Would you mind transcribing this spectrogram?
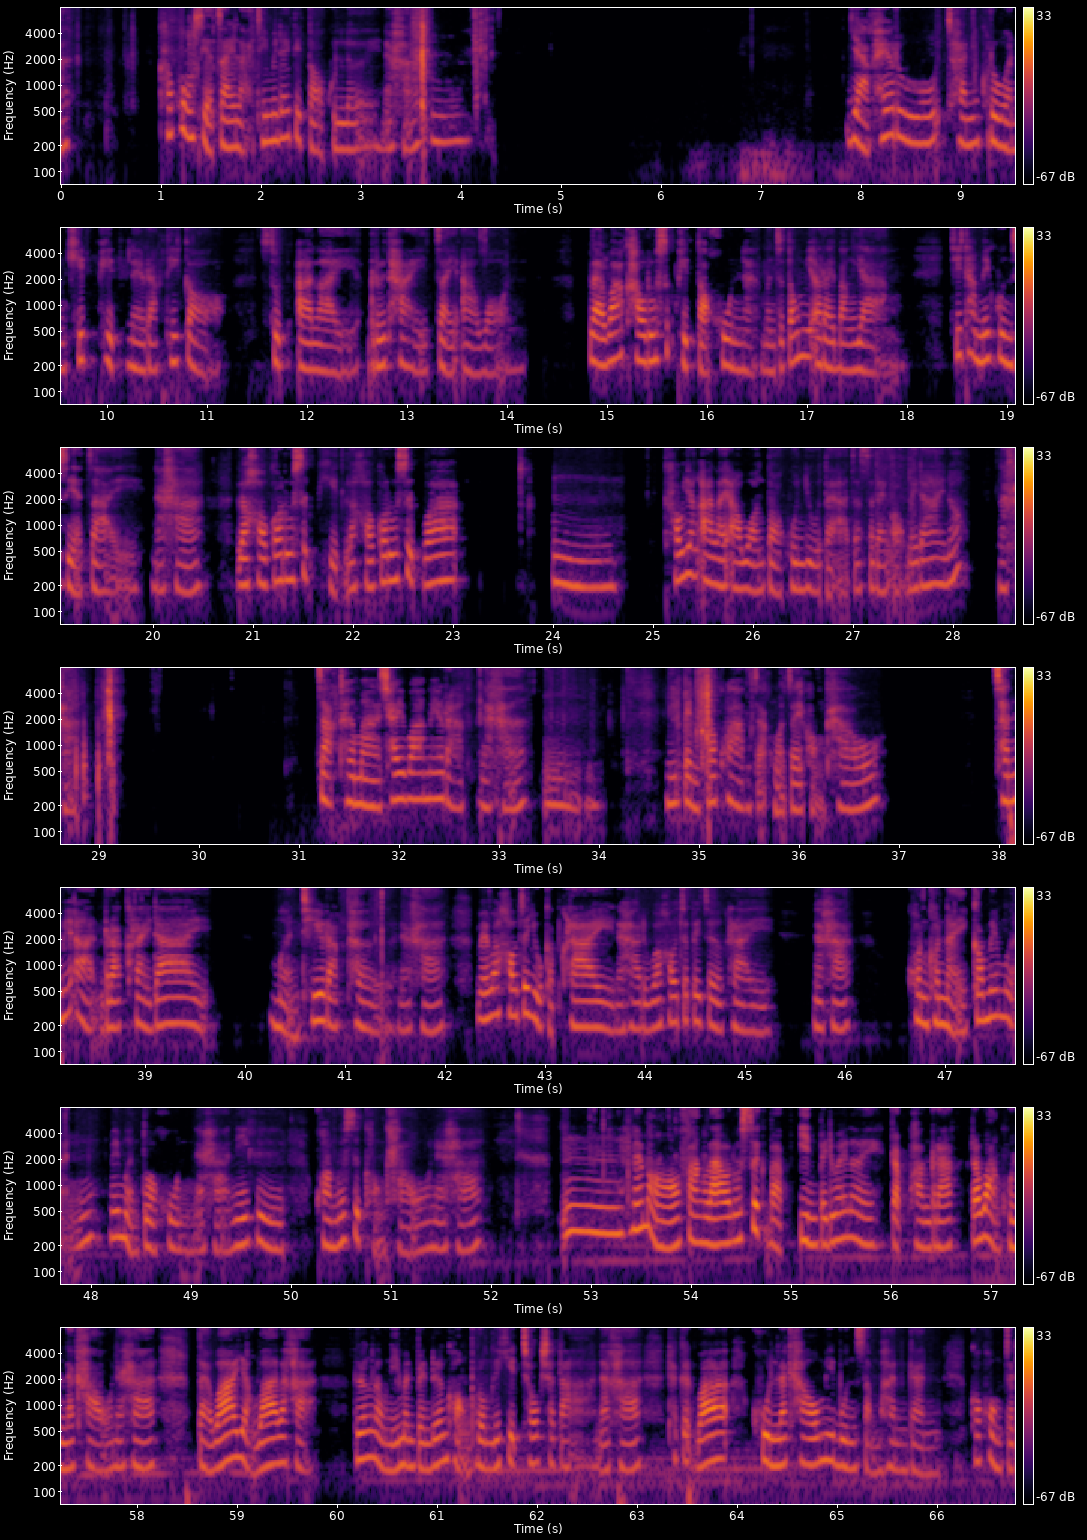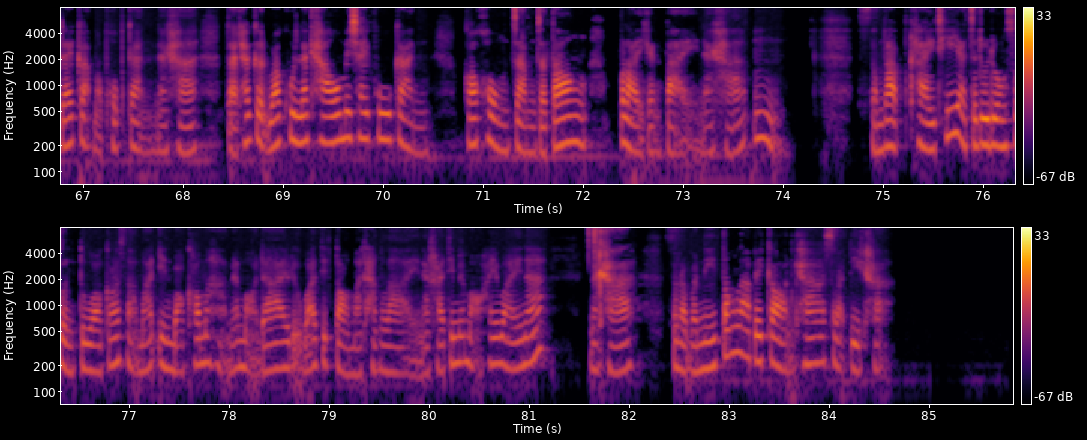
เขาคงเสียใจแหละที่ไม่ได้ติดต่อคุณเลยนะคะ อยากให้รู้ฉันครวญคิดผิดในรักที่ก่อ สุดอาลัยหรือไทยใจอาวรแปลว่าเขารู้สึกผิดต่อคุณน่ะมันจะต้องมีอะไรบางอย่าง ที่ทำให้คุณเสียใจนะคะ แล้วเขาก็รู้สึกผิดแล้วเขาก็รู้สึกว่า อืมเขายังอาลัยอาวรต่อคุณอยู่แต่อาจจะแสดงออกไม่ได้เนาะนะคะ จากเธอมาใช่ว่าไม่รักนะคะ อืมนี่เป็นข้อความจากหัวใจของเขา ฉันไม่อาจรักใครได้ เหมือนที่รักเธอนะคะ ไม่ว่าเขาจะอยู่กับใครนะคะ หรือว่าเขาจะไปเจอใครนะคะ คนคนไหนก็ไม่เหมือนไม่เหมือนตัวคุณนะคะ นี่คือความรู้สึกของเขานะคะอืมแม่หมอฟังแล้วรู้สึกแบบอินไปด้วยเลยกับความรักระหว่างคุณและเขานะคะ แต่ว่าอย่างว่าละค่ะ เรื่องเหล่านี้มันเป็นเรื่องของพรหมลิขิตโชคชะตานะคะ ถ้าเกิดว่าคุณและเขามีบุญสัมพันธ์กัน ก็คงจะได้กลับมาพบกันนะคะ แต่ถ้าเกิดว่าคุณและเขาไม่ใช่คู่กัน ก็คงจำจะต้องปล่อยกันไปนะคะ อืมสำหรับใครที่อยากจะดูดวงส่วนตัวก็สามารถอินบ็อกเข้ามาหาแม่หมอได้ หรือว่าติดต่อมาทางไลน์นะคะ ที่แม่หมอให้ไว้นะนะคะสำหรับวันนี้ต้องลาไปก่อนค่ะ สวัสดีค่ะ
